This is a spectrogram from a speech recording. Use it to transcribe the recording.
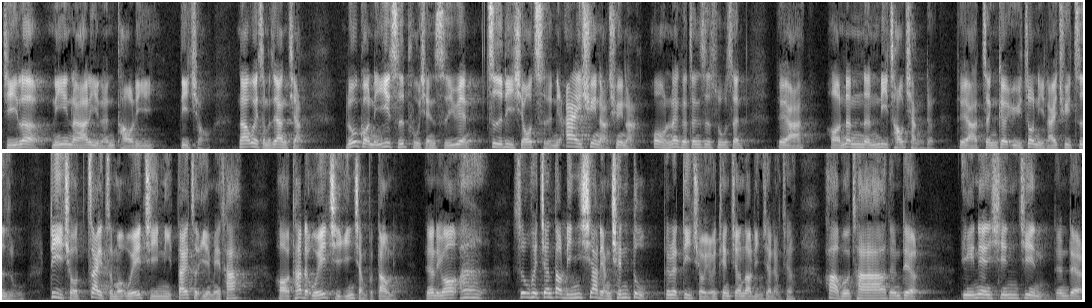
极乐，你哪里能逃离地球？那为什么这样讲？如果你一时普贤十愿，自力修持，你爱去哪去哪。哦，那个真是殊胜，对啊。哦，那能力超强的，对啊，整个宇宙你来去自如，地球再怎么危急，你待着也没差。哦，它的危急影响不到你。那你说啊，是不会降到零下两千度？对不对？地球有一天降到零下两千，啊，不差，对不对？一念心净，对不对？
